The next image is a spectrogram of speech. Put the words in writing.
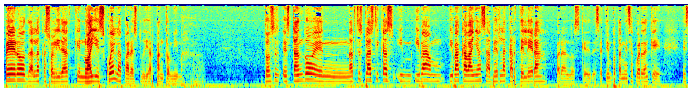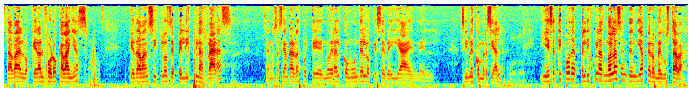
pero da la casualidad que no hay escuela para estudiar pantomima. Entonces, estando en artes plásticas, iba, iba a Cabañas a ver la cartelera, para los que de ese tiempo también se acuerdan que estaba lo que era el foro Cabañas, que daban ciclos de películas raras, se nos hacían raras porque no era el común de lo que se veía en el cine comercial. Y ese tipo de películas no las entendía, pero me gustaba.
